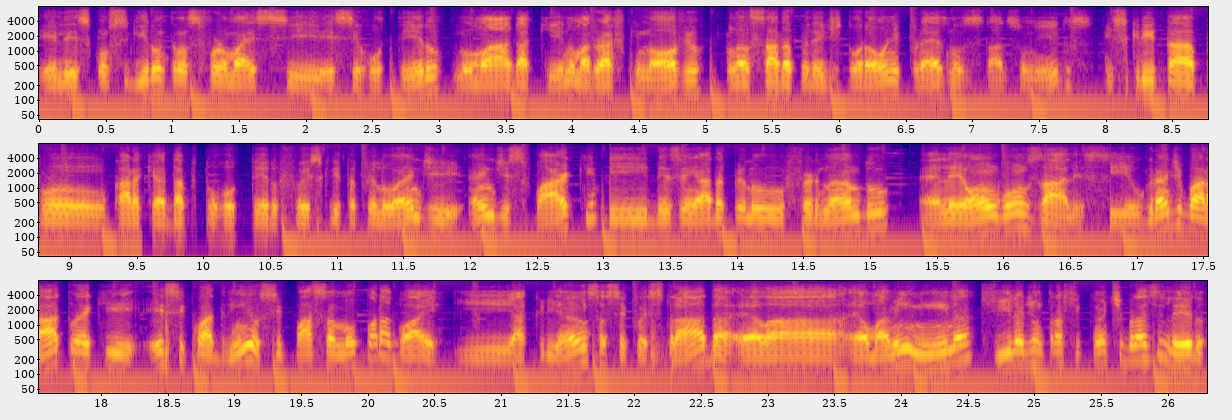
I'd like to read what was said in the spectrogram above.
Eles conseguiram transformar esse, esse roteiro numa HQ, numa graphic novel, lançada pela editora Unipress nos Estados Unidos, escrita por um cara que adaptou o roteiro, foi escrita pelo Andy, Andy Spark e desenhada pelo Fernando é Leon Gonzalez. E o grande barato é que esse quadrinho se passa no Paraguai e a criança sequestrada, ela é uma menina, filha de um traficante brasileiro.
